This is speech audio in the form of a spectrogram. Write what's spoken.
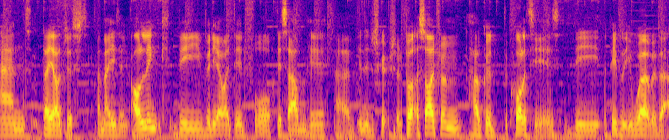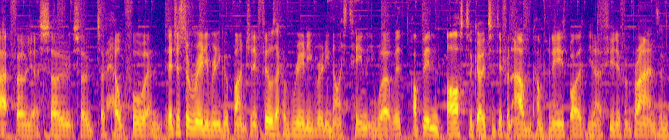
and they are just amazing. I'll link the video I did for this album here um, in the description. But aside from how good the quality is, the, the people that you work with at Folio are so, so, so helpful and they're just a really, really good bunch and it feels like a really, really nice team that you work with. I've been asked to go to different album companies by you know a few different brands and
